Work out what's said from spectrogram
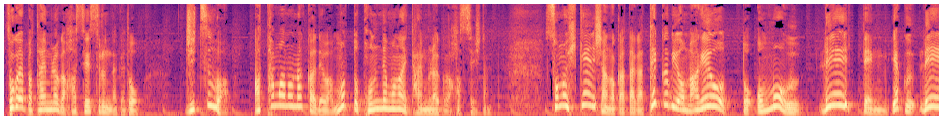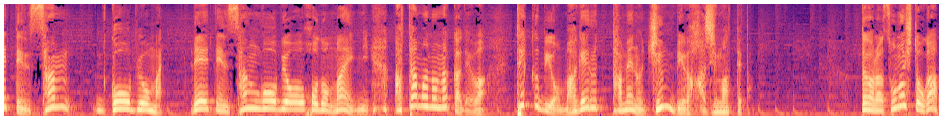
そこはやっぱタイムラグが発生するんだけど、実は頭の中ではもっととんでもないタイムラグが発生したその被験者の方が手首を曲げようと思う0点、約0.35秒前、0.35秒ほど前に頭の中では手首を曲げるための準備が始まってた。だからその人が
